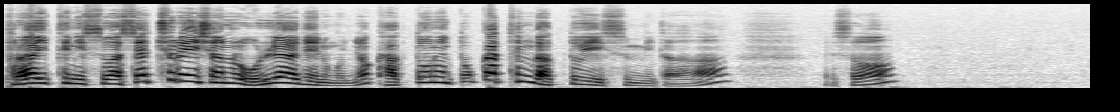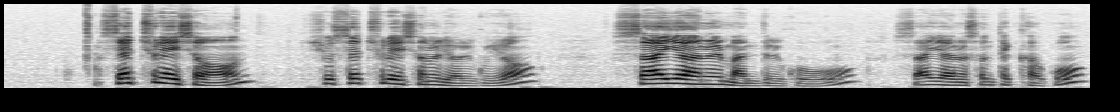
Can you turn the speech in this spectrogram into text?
브라이트니스와 세츄레이션을 올려야 되는군요. 각도는 똑같은 각도에 있습니다. 그래서 세츄레이션 휴 세츄레이션을 열고요. 사이안을 만들고 사이안을 선택하고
